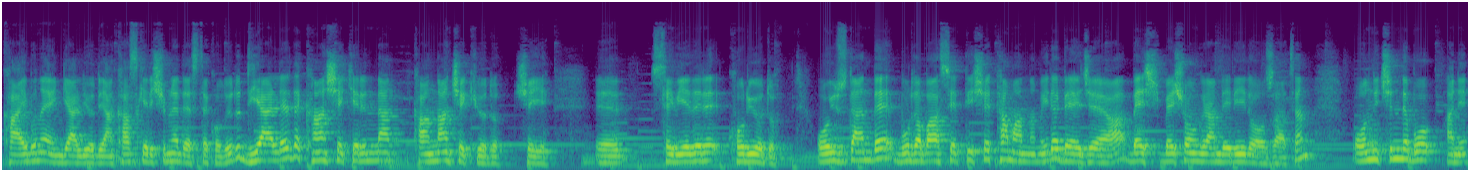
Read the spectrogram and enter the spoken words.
kaybını engelliyordu. Yani kas gelişimine destek oluyordu. Diğerleri de kan şekerinden, kandan çekiyordu şeyi. E, seviyeleri koruyordu. O yüzden de burada bahsettiği şey tam anlamıyla BCA. 5-10 gram dediği de o zaten. Onun için de bu hani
